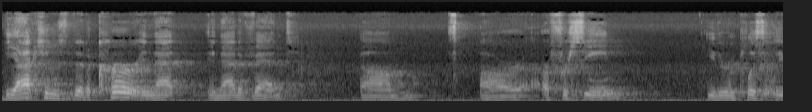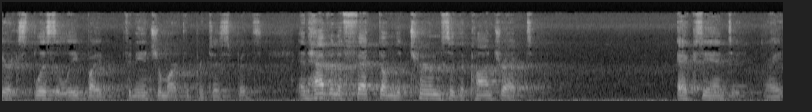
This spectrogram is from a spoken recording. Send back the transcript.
the actions that occur in that, in that event um, are, are foreseen either implicitly or explicitly by financial market participants and have an effect on the terms of the contract ex ante, right?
